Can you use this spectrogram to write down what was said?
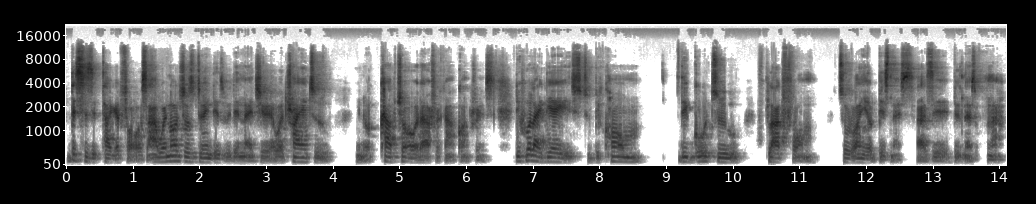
this is a target for us. And we're not just doing this within Nigeria. We're trying to, you know, capture other African countries. The whole idea is to become the go-to platform to run your business as a business owner.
